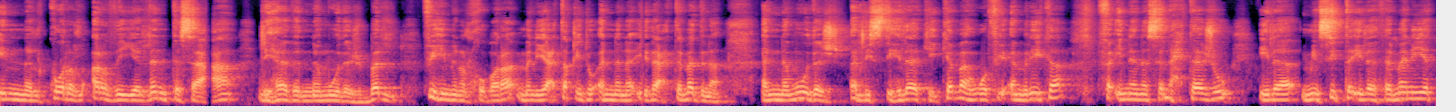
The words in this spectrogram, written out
إن الكرة الأرضية لن تسعى لهذا النموذج بل فيه من الخبراء من يعتقد أننا إذا اعتمدنا النموذج الاستهلاكي كما هو في أمريكا فإننا سنحتاج إلى من ستة إلى ثمانية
